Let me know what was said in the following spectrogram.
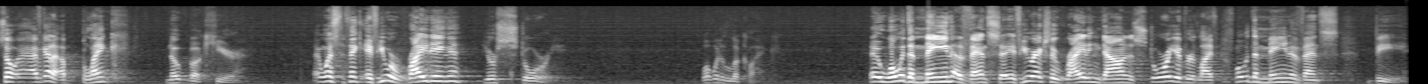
So I've got a, a blank notebook here. I want us to think if you were writing your story, what would it look like? Uh, what would the main events, if you were actually writing down the story of your life, what would the main events be?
